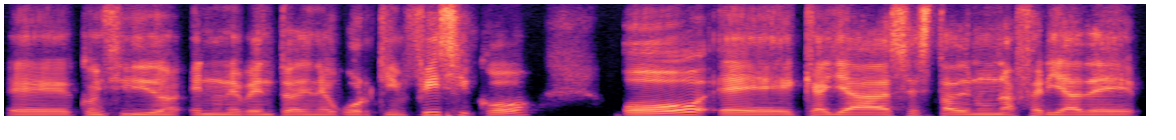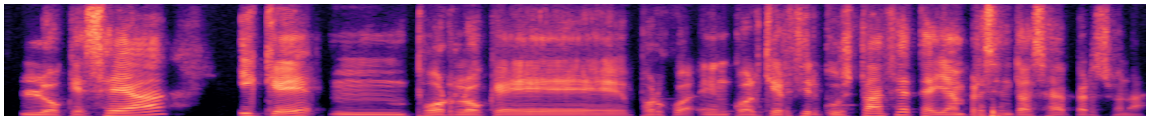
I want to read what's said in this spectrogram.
eh, coincidido en un evento de networking físico o eh, que hayas estado en una feria de lo que sea y que mm, por lo que en cualquier circunstancia te hayan presentado a esa persona.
